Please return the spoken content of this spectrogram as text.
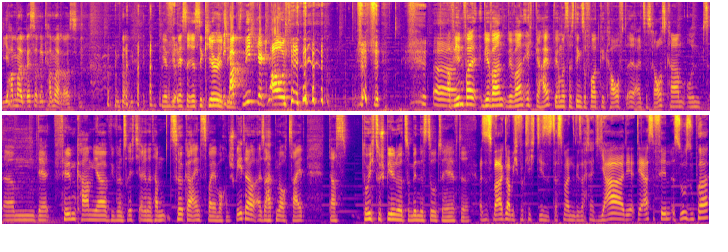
die haben halt bessere Kameras. Die haben die bessere Security. Ich hab's nicht geklaut! Auf jeden Fall, wir waren, wir waren echt gehypt. Wir haben uns das Ding sofort gekauft, äh, als es rauskam. Und ähm, der Film kam ja, wie wir uns richtig erinnert haben, circa ein, zwei Wochen später. Also hatten wir auch Zeit, das durchzuspielen oder zumindest so zur Hälfte. Also es war, glaube ich, wirklich dieses, dass man gesagt hat, ja, der, der erste Film ist so super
